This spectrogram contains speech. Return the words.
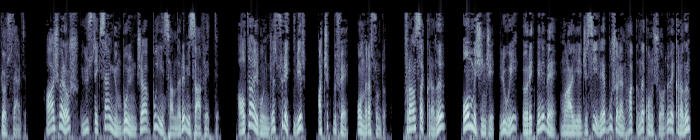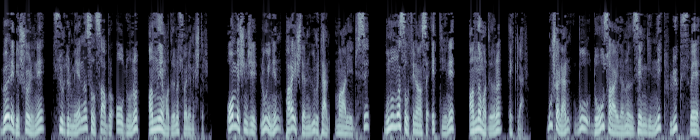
gösterdi. Ahasveroş 180 gün boyunca bu insanları misafir etti. 6 ay boyunca sürekli bir açık büfe onlara sundu. Fransa kralı 15. Louis öğretmeni ve maliyecisiyle bu şölen hakkında konuşuyordu ve kralın böyle bir şöleni sürdürmeye nasıl sabrı olduğunu anlayamadığını söylemiştir. 15. Louis'nin para işlerini yürüten maliyecisi bunu nasıl finanse ettiğini anlamadığını ekler. Bu şölen bu doğu saraylarının zenginlik, lüks ve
